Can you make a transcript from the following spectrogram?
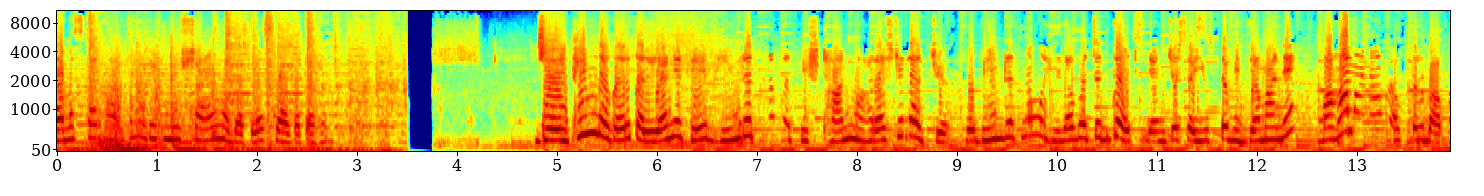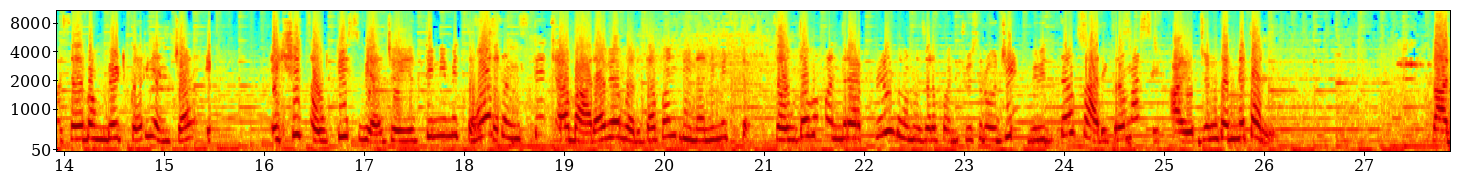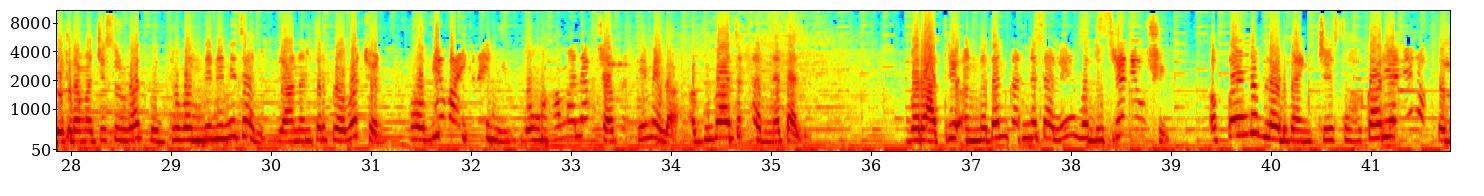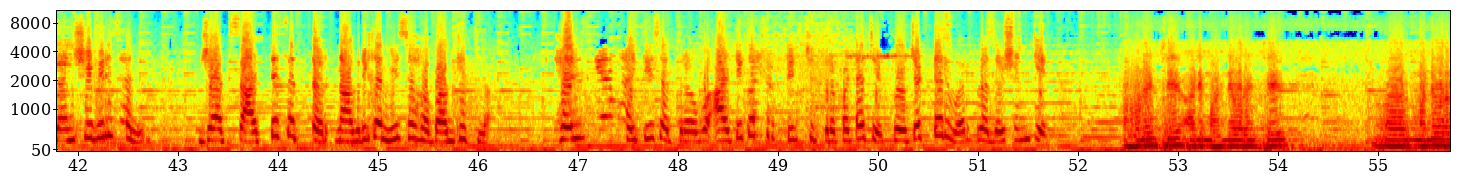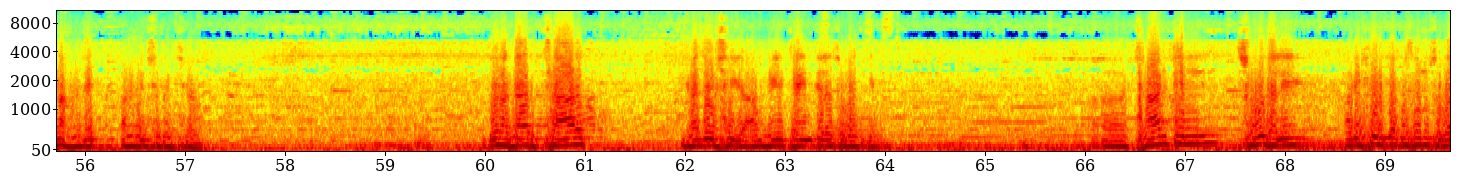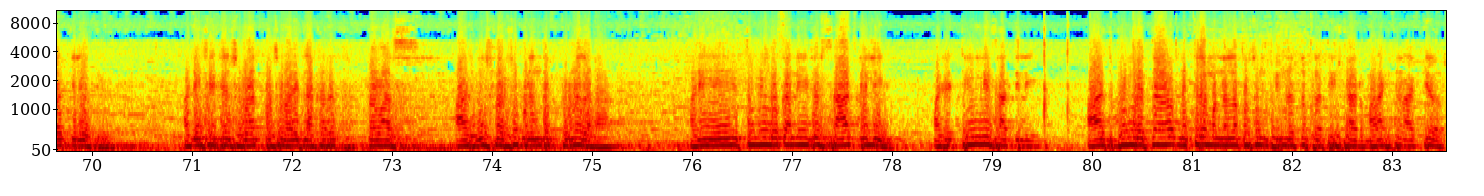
नमस्कार भारतीय नागरिक न्यूज शाळेमध्ये आपलं स्वागत आहे. जय भीम नगर कल्याण येथे भीमरत्न प्रतिष्ठान महाराष्ट्र राज्य व भीमरत्न महिला बचत गट यांच्या संयुक्त विद्यमाने महामानव डॉक्टर बाबासाहेब आंबेडकर यांच्या एकशे चौतीसव्या जयंतीनिमित्त व संस्थेच्या बाराव्या वर्धापन दिनानिमित्त चौदा व पंधरा एप्रिल दोन हजार पंचवीस रोजी विविध कार्यक्रमाचे आयोजन करण्यात आले. कार्यक्रमाची सुरुवात बुद्धवंदनेने झाली. यानंतर प्रवचन भव्य बाईक व महामानवच्या प्रतिमेला अभिवादन करण्यात आले. व रात्री अन्नदान करण्यात आले व दुसऱ्या दिवशी अपर्णा ब्लड बँकचे सहकार्याने रक्तदान शिबिर झाले ज्यात साठ ते सत्तर नागरिकांनी सहभाग घेतला. हेल्थ केअर माहिती सत्र व आर्टिकल फिफ्टी चित्रपटाचे प्रोजेक्टरवर प्रदर्शन केले. पाहुण्यांचे आणि मान्यवरांचे मान्यवरांना हार्दिक हार्दिक शुभेच्छा. दोन हजार चार ह्या दिवशी आम्ही जयंतीला सुरुवात केली. छान टीम सुरू झाली. अडीचशे रुपयापासून सुरुवात केली होती. अडीचशेच्या सुरुवातपासून अडीच लाखाचा प्रवास आज वीस वर्षापर्यंत पूर्ण झाला. आणि तुम्ही लोकांनी जर साथ दिली माझ्या टीमने साथ दिली आज भीमरत्न मित्रमंडळापासून भीमरत्न प्रतिष्ठान महाराष्ट्र राज्य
